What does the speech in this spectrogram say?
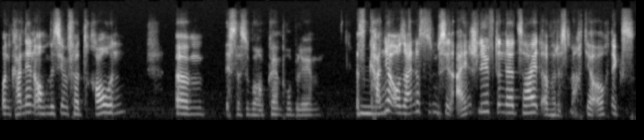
und kann denen auch ein bisschen vertrauen, ähm, ist das überhaupt kein Problem. Es mhm. kann ja auch sein, dass es ein bisschen einschläft in der Zeit, aber das macht ja auch nichts.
